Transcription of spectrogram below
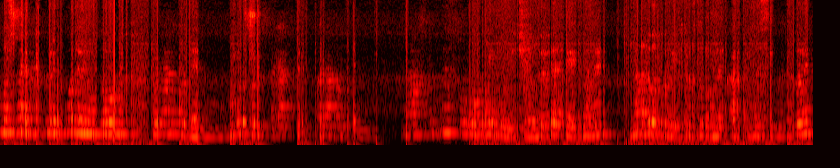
Може, переходимо до порядку денного. Оголошую порядок порядок денного. Наступне слово головуючого до 5 хвилин на доповідь розробника до 7 хвилин.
